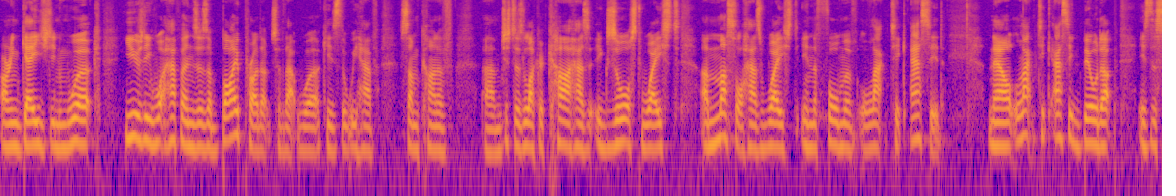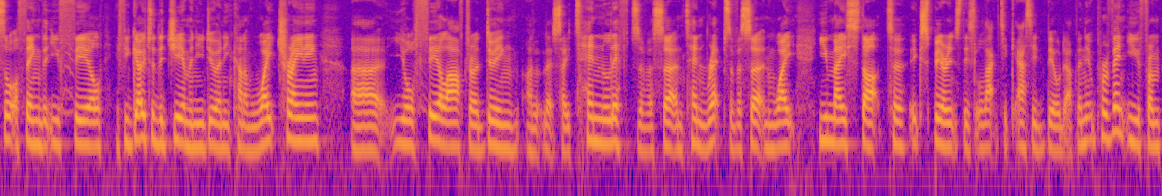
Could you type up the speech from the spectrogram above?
are engaged in work, usually what happens as a byproduct of that work is that we have some kind of um, just as like a car has exhaust waste, a muscle has waste in the form of lactic acid. Now, lactic acid buildup is the sort of thing that you feel if you go to the gym and you do any kind of weight training uh, you'll feel after doing, uh, let's say, 10 lifts of a certain, 10 reps of a certain weight, you may start to experience this lactic acid buildup, and it will prevent you from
